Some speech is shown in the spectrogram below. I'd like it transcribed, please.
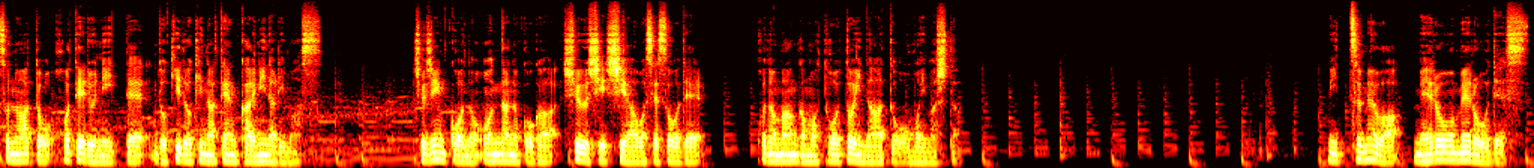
その後ホテルに行ってドキドキな展開になります。主人公の女の子が終始幸せそうで、この漫画も尊いなと思いました。3つ目はメローメローです。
